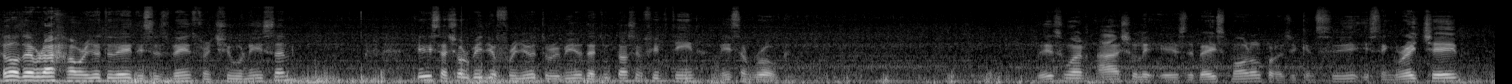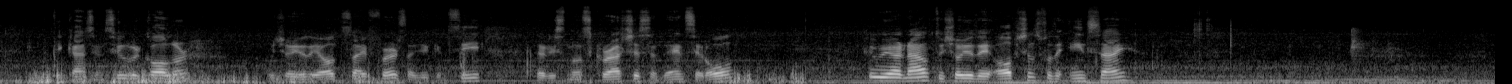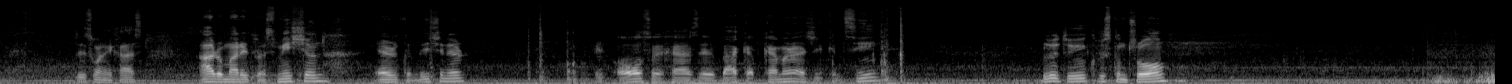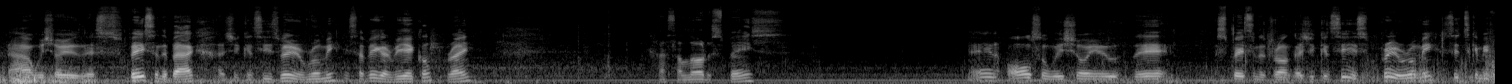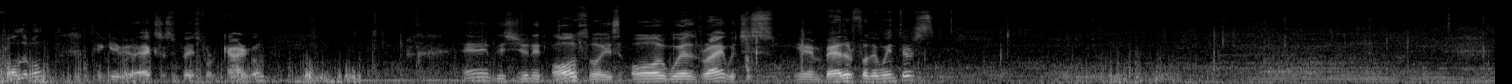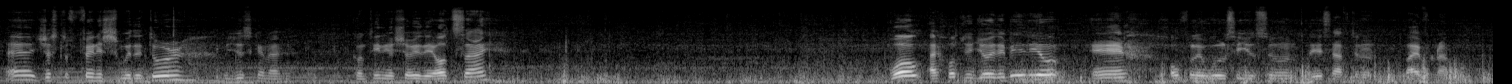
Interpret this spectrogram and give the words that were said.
Hello Deborah, how are you today? This is Vince from Sherwood Nissan. Here is a short video for you to review the 2015 Nissan Rogue. This one actually is the base model, but as you can see, it's in great shape. It comes in silver color. We'll show you the outside first. As you can see, there is no scratches and dents at all. Here we are now to show you the options for the inside. This one it has automatic transmission, air conditioner. It also has a backup camera as you can see. Bluetooth cruise control. Now we show you the space in the back. As you can see, it's very roomy. It's a bigger vehicle, right? It has a lot of space. And also we show you the space in the trunk. As you can see, it's pretty roomy. Seats can be foldable. Can give you extra space for cargo. And this unit also is all-wheel drive, which is even better for the winters. And just to finish with the tour, we're just gonna continue to show you the outside. Well, I hope you enjoyed the video and hopefully we'll see you soon this afternoon. Bye for now.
